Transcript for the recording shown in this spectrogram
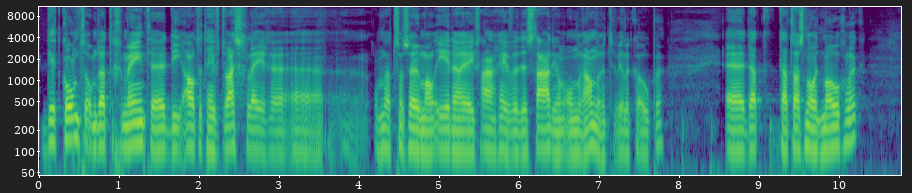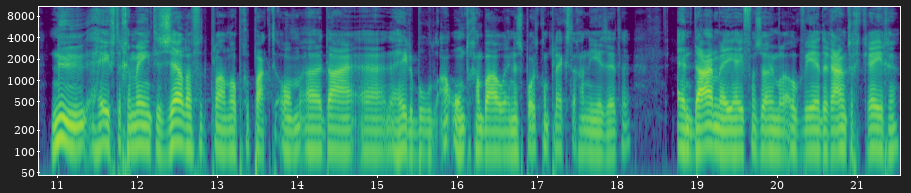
dit komt omdat de gemeente, die altijd heeft dwarsgelegen, eh, eh, omdat Van Zeumen al eerder heeft aangegeven de stadion onder andere te willen kopen. Eh, dat, dat was nooit mogelijk. Nu heeft de gemeente zelf het plan opgepakt om eh, daar eh, een heleboel om te gaan bouwen en een sportcomplex te gaan neerzetten. En daarmee heeft Van Zeumeren ook weer de ruimte gekregen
